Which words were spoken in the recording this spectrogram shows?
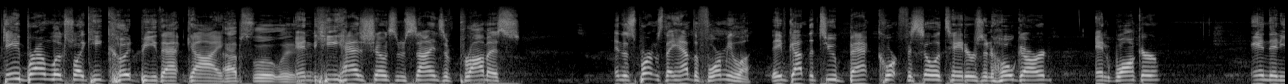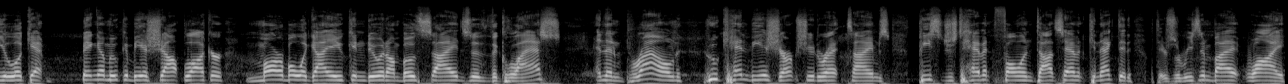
Gabe Brown looks like he could be that guy. Absolutely. And he has shown some signs of promise and the Spartans, they have the formula. They've got the two backcourt facilitators in Hoggard and Walker. And then you look at Bingham, who can be a shot blocker, Marble, a guy who can do it on both sides of the glass, and then Brown, who can be a sharpshooter at times. Pieces just haven't fallen, dots haven't connected. But there's a reason by why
